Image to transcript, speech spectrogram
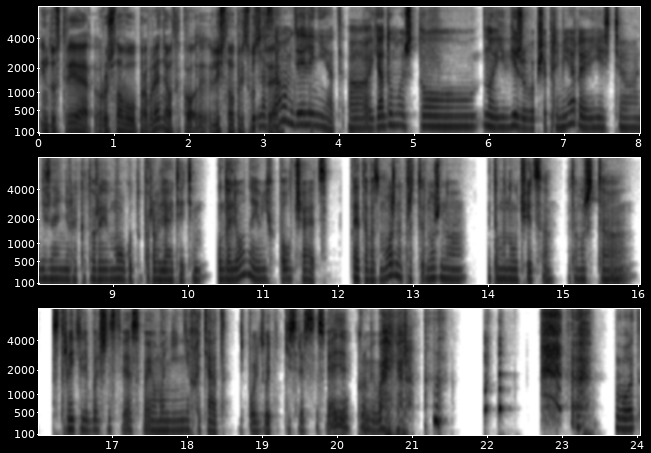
Индустрия ручного управления, вот какого личного присутствия? На самом деле нет. А, я думаю, что, ну и вижу вообще примеры, есть а, дизайнеры, которые могут управлять этим удаленно, и у них получается. Это возможно, просто нужно этому научиться, потому что строители в большинстве своем, они не хотят использовать никакие средства связи, кроме Вайбера. Вот.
